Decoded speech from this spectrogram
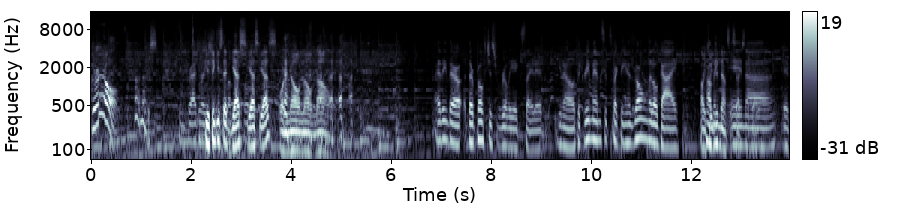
girl. Oh, nice. Congratulations. Do you think he said yes, couple. yes, yes, or no, no, no? I think they're they're both just really excited. You know, the Green Man's expecting his own little guy Oh, coming did announce the in uh, in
